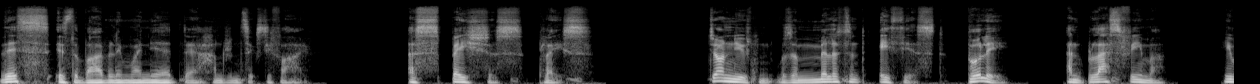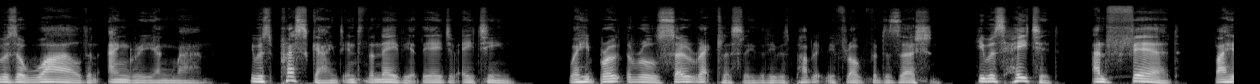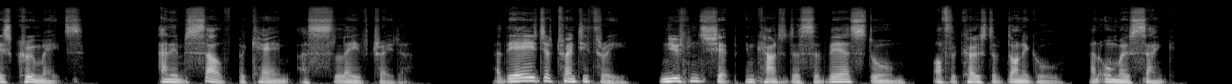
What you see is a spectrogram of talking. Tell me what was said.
This is the Bible in one day 165. A spacious place. John Newton was a militant atheist, bully, and blasphemer. He was a wild and angry young man. He was press ganged into the Navy at the age of 18, where he broke the rules so recklessly that he was publicly flogged for desertion. He was hated and feared by his crewmates, and himself became a slave trader. At the age of 23, Newton's ship encountered a severe storm off the coast of Donegal and almost sank.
